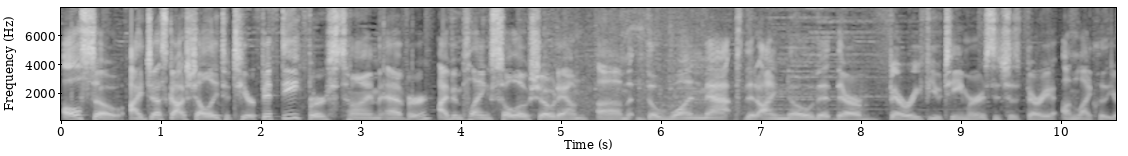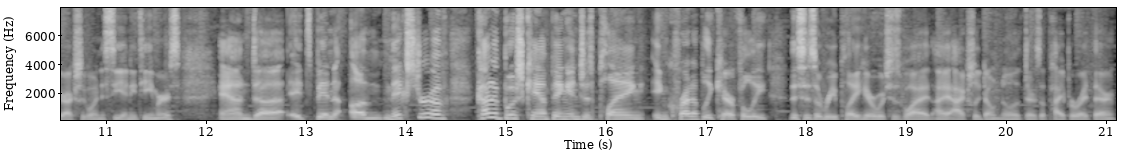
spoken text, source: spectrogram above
also, I just got Shelly to tier 50, first time ever. I've been playing Solo Showdown, um, the one map that I know that there are very few teamers. It's just very unlikely that you're actually going to see any teamers. And uh, uh, it's been a mixture of kind of bush camping and just playing incredibly carefully. This is a replay here, which is why I actually don't know that there's a Piper right there.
